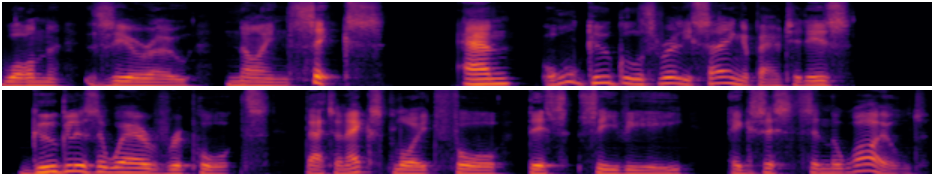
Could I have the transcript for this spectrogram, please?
1096. And all Google's really saying about it is Google is aware of reports that an exploit for this CVE exists in the wild,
